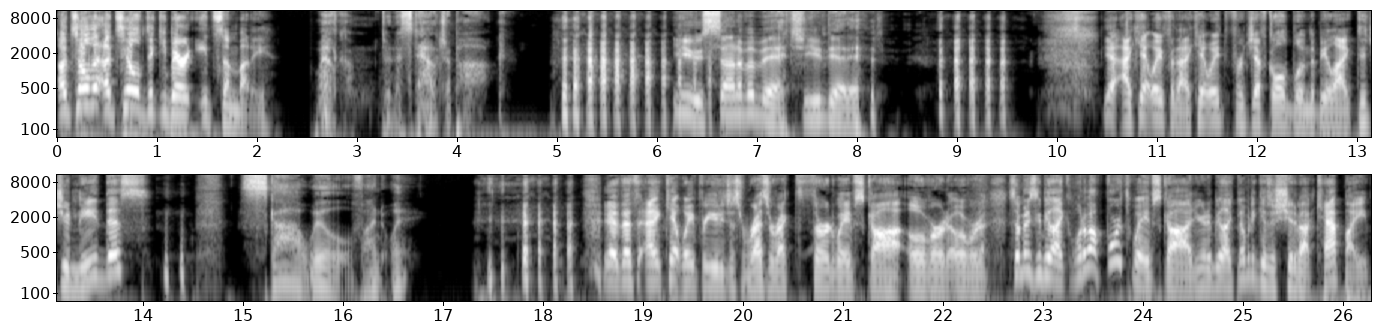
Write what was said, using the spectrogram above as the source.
until the, until Dickie Barrett eats somebody. Welcome to Nostalgia Park. you son of a bitch. You did it. Yeah, I can't wait for that. I can't wait for Jeff Goldblum to be like, "Did you need this?" Ska will find a way. yeah, that's. I can't wait for you to just resurrect third wave ska over and over. And somebody's gonna be like, "What about fourth wave ska?" And you're gonna be like, "Nobody gives a shit about Cat Bite."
